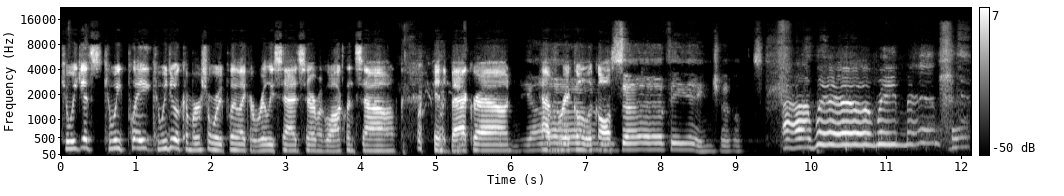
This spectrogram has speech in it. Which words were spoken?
Can we get? Can we play? Can we do a commercial where we play like a really sad Sarah McLachlan sound in the background? Have Rick all look all- of the angels. I will remember.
